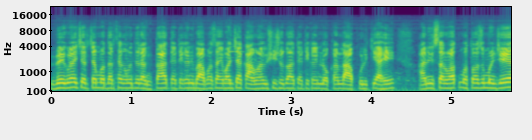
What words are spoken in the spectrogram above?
वेगवेगळ्या चर्चा मतदारसंघामध्ये रंगतात. त्या ठिकाणी बाबासाहेबांच्या कामाविषयी सुद्धा त्या ठिकाणी लोकांना आपुलकी आहे. आणि सर्वात महत्त्वाचं म्हणजे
